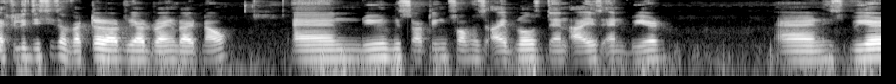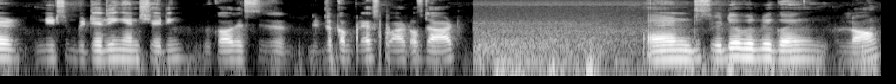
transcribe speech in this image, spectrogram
actually this is a vector art we are drawing right now and we will be starting from his eyebrows then eyes and beard and his beard needs some detailing and shading because it's a little complex part of the art and this video will be going long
